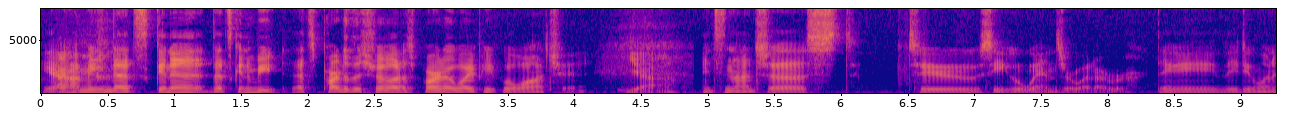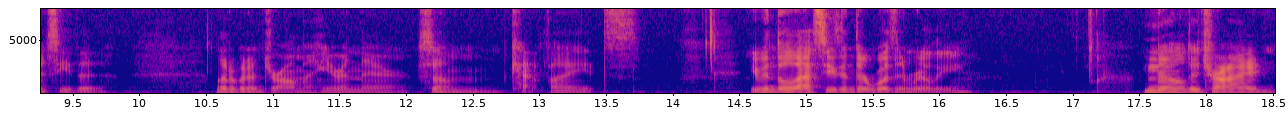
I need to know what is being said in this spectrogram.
Yeah, I mean that's gonna that's gonna be that's part of the show. That's part of why people watch it. Yeah, It's not just to see who wins or whatever. They they do want to see the little bit of drama here and there, some cat fights. even though last season there wasn't really. No, they tried,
